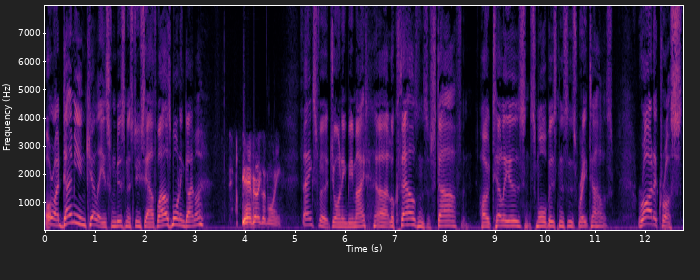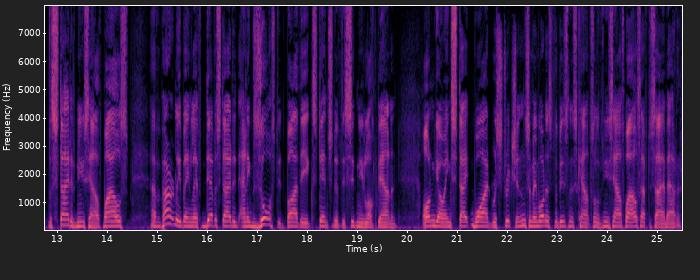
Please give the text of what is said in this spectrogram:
All right, Damian Kelly is from Business New South Wales. Morning, Damo. Yeah, very good morning. Thanks for joining me, mate. Uh, look, thousands of staff and hoteliers and small businesses, retailers, right across the state of New South Wales have apparently been left devastated and exhausted by the extension of the Sydney lockdown and ongoing statewide restrictions. I mean, what does the Business Council of New South Wales have to say about it?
